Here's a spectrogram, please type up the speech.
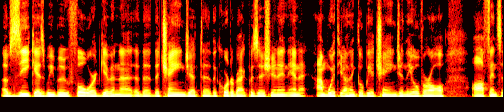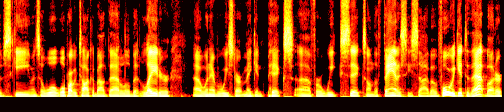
of Zeke as we move forward, given uh, the the change at uh, the quarterback position. And, and I'm with you. I think there'll be a change in the overall offensive scheme. And so we'll, we'll probably talk about that a little bit later uh, whenever we start making picks uh, for week six on the fantasy side. But before we get to that, Butter,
